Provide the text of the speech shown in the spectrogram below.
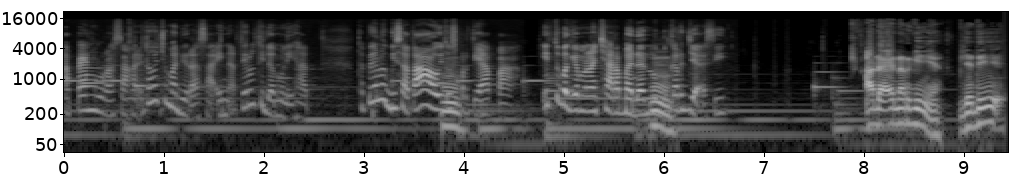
apa yang lo rasakan? Itu kan cuma dirasain, artinya lo tidak melihat. Tapi lo bisa tahu itu Hmm. seperti apa. Itu bagaimana cara badan lo Hmm. bekerja sih? Ada energinya. Jadi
